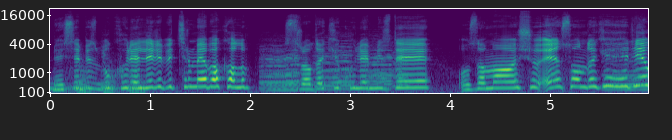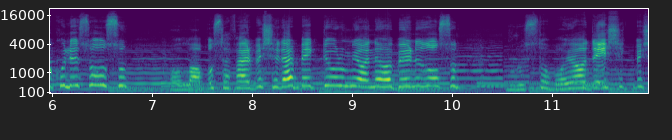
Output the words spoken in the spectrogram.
Neyse biz bu kuleleri bitirmeye bakalım. Sıradaki kulemizde o zaman şu en sondaki hediye kulesi olsun. Vallahi bu sefer bir şeyler bekliyorum yani haberiniz olsun. Burası da bayağı değişikmiş.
